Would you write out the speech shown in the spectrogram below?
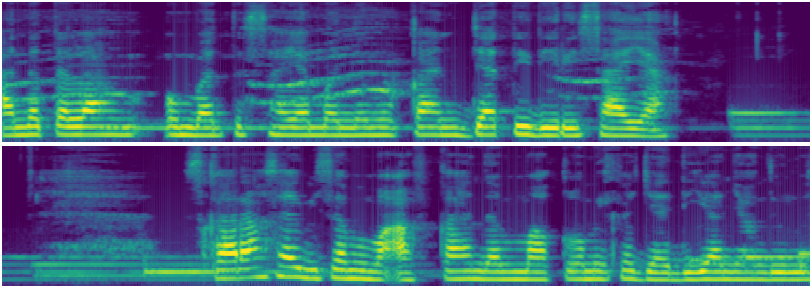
Anda telah membantu saya menemukan jati diri saya. Sekarang saya bisa memaafkan dan memaklumi kejadian yang dulu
